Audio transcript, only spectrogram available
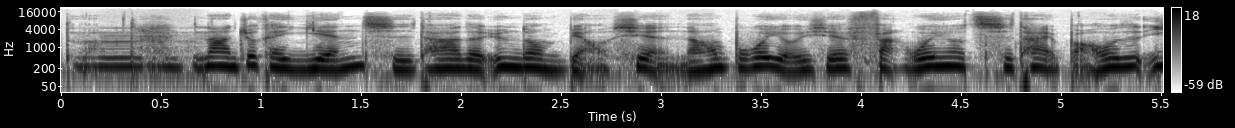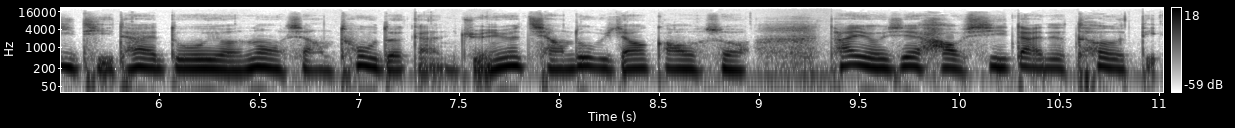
的，嗯，那就可以延迟它的运动表现，然后不会有一些反胃，又吃太饱或者液体太多，有那种想吐的感觉。因为强度比较高的时候，它有一些好携带的特点。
